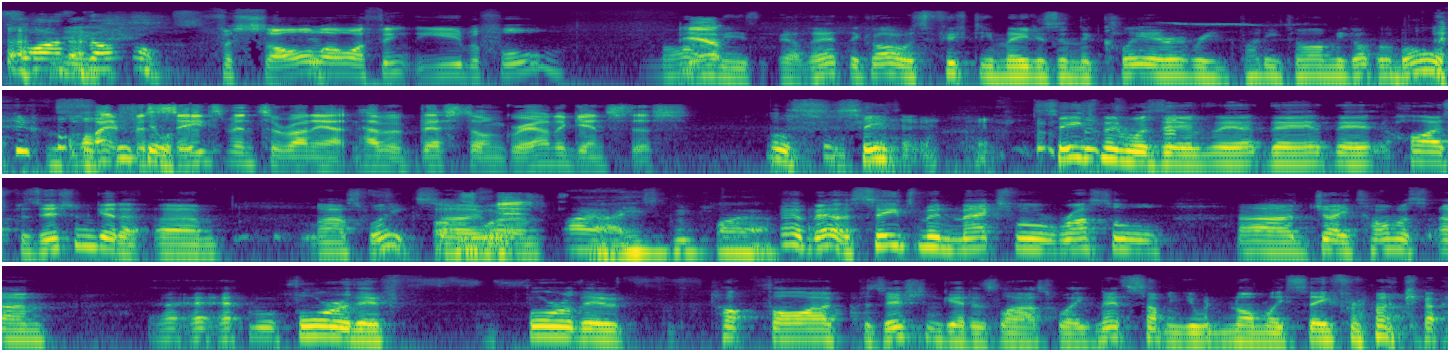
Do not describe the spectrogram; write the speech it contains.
Five goals. for Solo, I think the year before. Nightmares about that. The guy was 50 metres in the clear every bloody time he got the ball. It was waiting for. Seedsman to run out and have a best on ground against us. Well, Seedsman was their, their, their, their highest possession getter um, last week. So, Oh, yeah. um, Player. He's a good player. how about it? Seedsman, Maxwell, Russell, uh, Jay Thomas. Um, uh, uh, uh, four of their four of their top five possession getters last week. And that's something you wouldn't normally see from a co-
